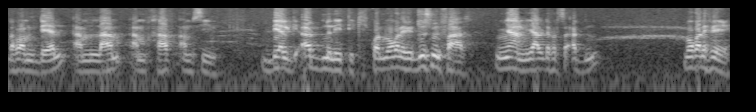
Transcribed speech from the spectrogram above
dafa am deel am laam am xaaf am siin. Deel gi àdduna lay tikki. Kon boo ko defee douze mille fois ñaan yàlla defal sa àdduna. Boo ko defee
